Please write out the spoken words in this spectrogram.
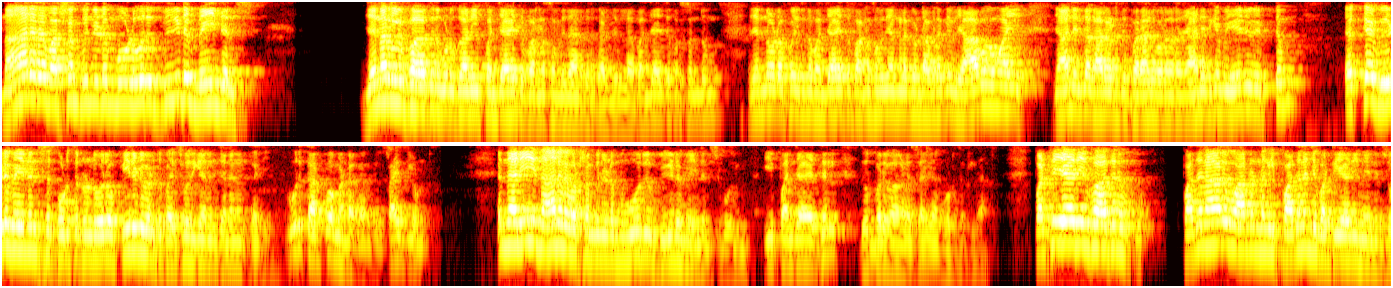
നാലര വർഷം പിന്നിടുമ്പോൾ ഒരു വീട് മെയിന്റനൻസ് ജനറൽ വിഭാഗത്തിന് കൊടുക്കാൻ ഈ പഞ്ചായത്ത് ഭരണ സംവിധാനത്തിന് കഴിഞ്ഞിട്ടില്ല. പഞ്ചായത്ത് പ്രസിഡന്റും എന്നോടൊപ്പം ഇരുന്ന പഞ്ചായത്ത് ഭരണസമിതി ഞങ്ങളൊക്കെ ഉണ്ട്. അവരൊക്കെ വ്യാപകമായി ഞാനിരുന്ന കാലഘട്ടത്തിൽ പരാതി പറഞ്ഞു ഞാനിരിക്കുമ്പോൾ ഏഴും എട്ടും ഒക്കെ വീട് മെയിന്റനൻസ് കൊടുത്തിട്ടുണ്ട്. ഓരോ പീരീഡ് എടുത്ത് പരിശോധിക്കാൻ ജനങ്ങൾക്ക് കഴിയും. ഒരു തർക്കവും വേണ്ട കാര്യത്തിൽ. സൈറ്റിലുണ്ട്. എന്നാൽ ഈ നാലര വർഷം പിന്നീട് ഒരു വീട് മെയിന്റനൻസ് പോലും ഈ പഞ്ചായത്തിൽ ദുർബല വിഭാഗങ്ങളെ സഹായിക്കാൻ കൊടുത്തിട്ടില്ല. പട്ടികജാതി വിഭാഗത്തിന് പതിനാറ് വാർഡുണ്ടെങ്കിൽ പതിനഞ്ച് പട്ടികജാതി മെയിന്റനൻസ്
